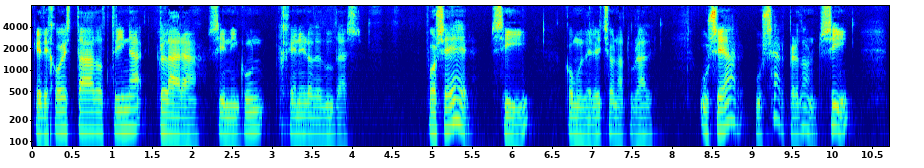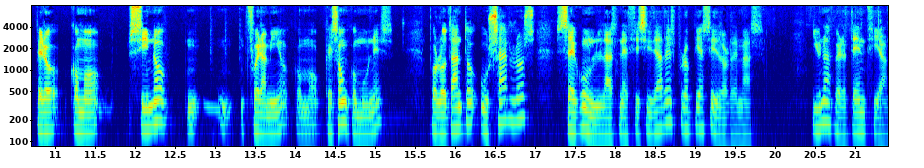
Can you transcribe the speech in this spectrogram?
que dejó esta doctrina clara, sin ningún género de dudas. Poseer, sí, como derecho natural. Usear, usar, perdón, sí, pero como si no fuera mío, como que son comunes, por lo tanto, usarlos según las necesidades propias y de los demás. Y una advertencia.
